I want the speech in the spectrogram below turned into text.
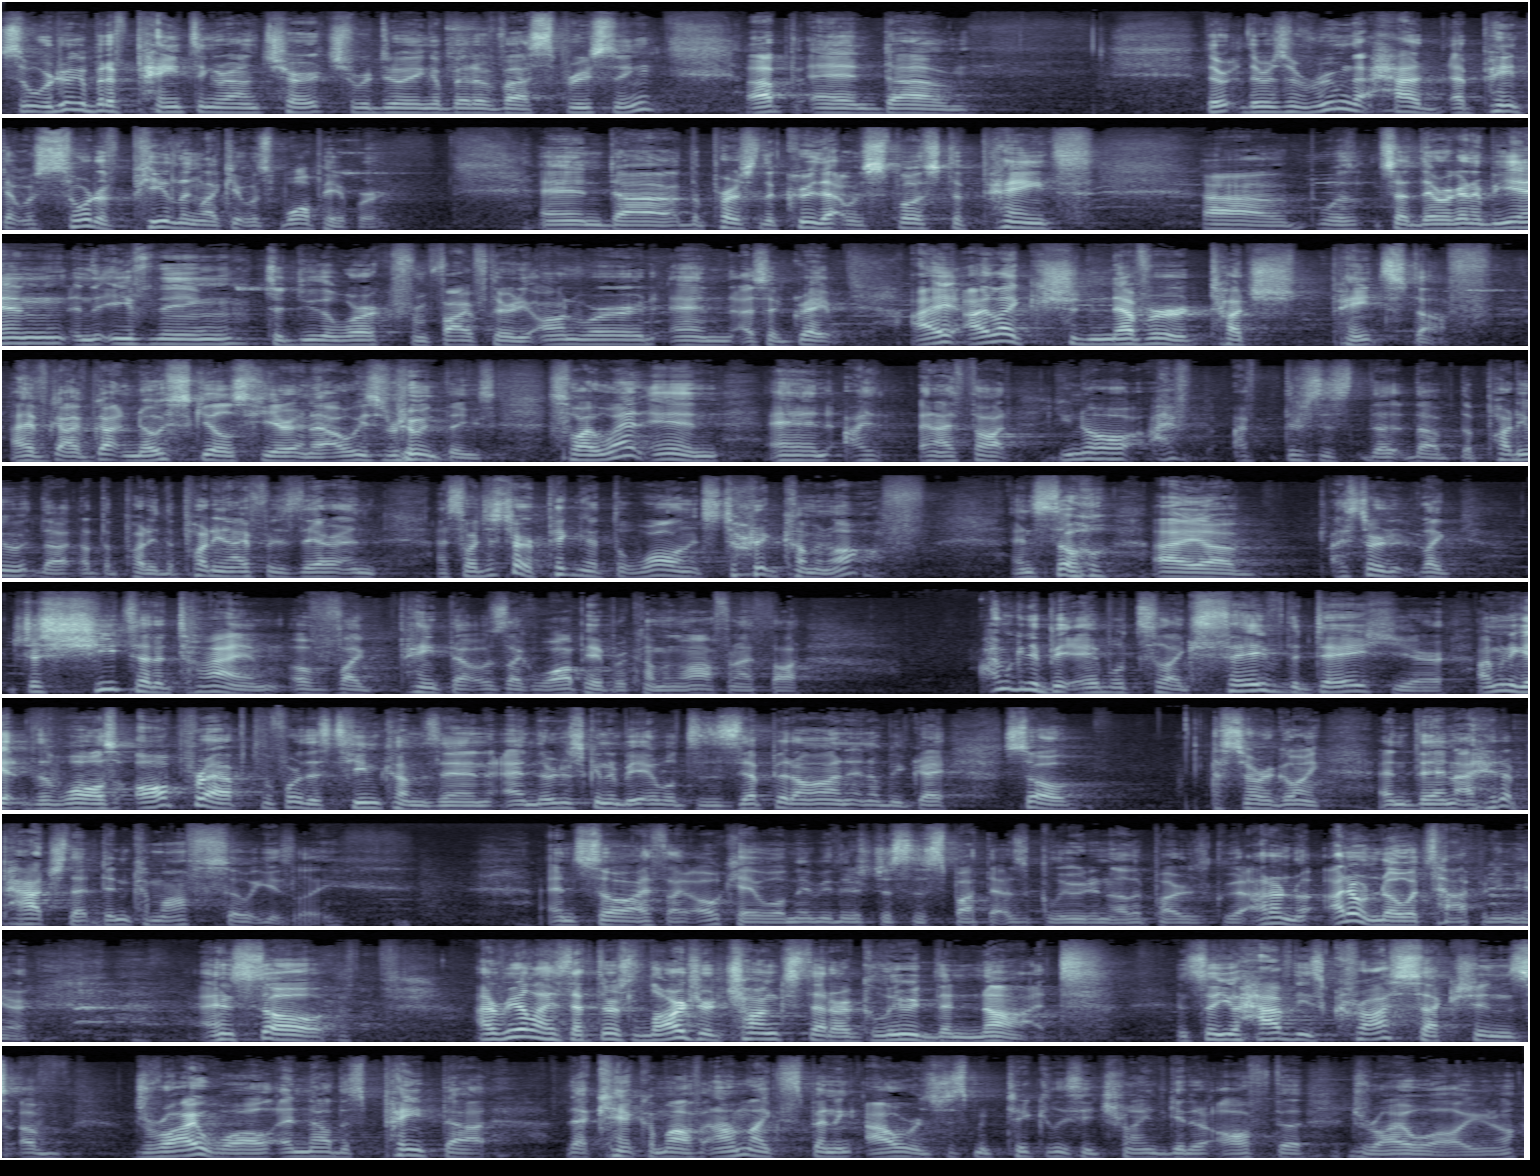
So we're doing a bit of painting around church. We're doing a bit of uh, sprucing up, and um, there, there was a room that had a paint that was sort of peeling like it was wallpaper. And uh, the person, the crew that was supposed to paint, uh, was, said they were going to be in in the evening to do the work from 5:30 onward. And I said, great. I, I like should never touch paint stuff. I've got, I've got no skills here, and I always ruin things. So I went in, and I and I thought, you know, I've I, there's this, the, the, the putty, the, not the putty, the putty knife was there. And, and so I just started picking at the wall and it started coming off. And so I, uh, I started like just sheets at a time of like paint that was like wallpaper coming off. And I thought, I'm going to be able to like save the day here. I'm going to get the walls all prepped before this team comes in, and they're just going to be able to zip it on, and it'll be great. So I started going, and then I hit a patch that didn't come off so easily. And so I thought, okay, well, maybe there's just a spot that was glued and other part is glued. I don't know. I don't know what's happening here. And so I realized that there's larger chunks that are glued than not. And so you have these cross sections of drywall and now this paint that, that can't come off. And I'm like spending hours just meticulously trying to get it off the drywall, you know?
